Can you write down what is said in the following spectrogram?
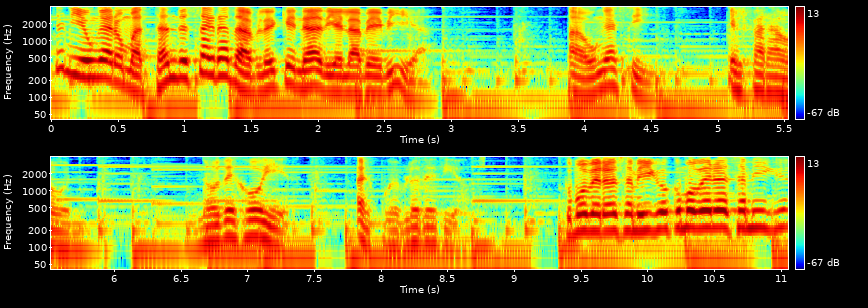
tenía un aroma tan desagradable que nadie la bebía. Aún así, el faraón no dejó ir al pueblo de Dios. Como verás, amigo, como verás, amiga,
